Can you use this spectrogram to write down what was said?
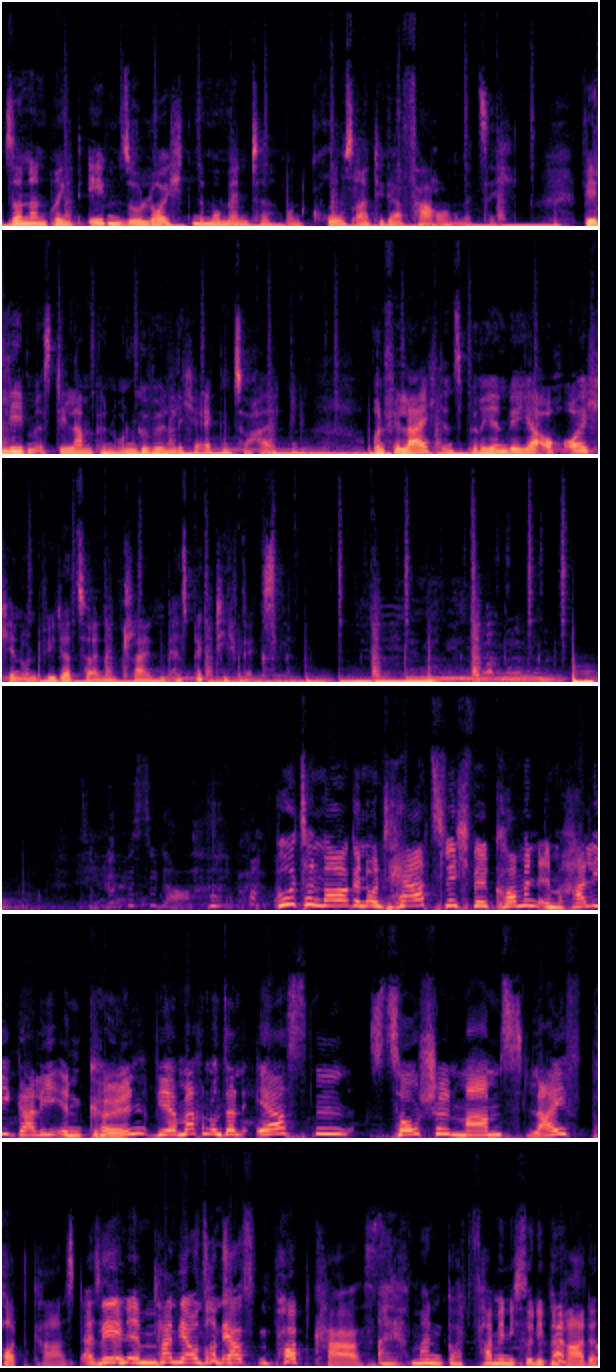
sondern bringt ebenso leuchtende Momente und großartige Erfahrungen mit sich. Wir lieben es, die Lampe in ungewöhnliche Ecken zu halten. Und vielleicht inspirieren wir ja auch euch hin und wieder zu einem kleinen Perspektivwechsel. Guten Morgen und herzlich willkommen im Halligalli in Köln. Wir machen unseren ersten Social Moms Live Podcast. Also nee, im Tanja, unseren ersten Podcast. Ach, mein Gott, fahr mir nicht so in die Parade.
